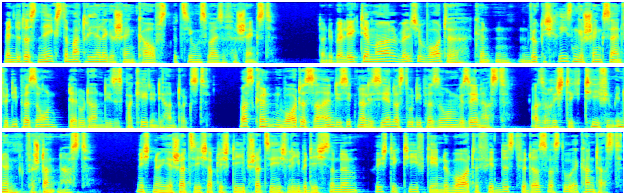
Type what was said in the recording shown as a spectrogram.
Wenn du das nächste materielle Geschenk kaufst bzw. verschenkst, dann überleg dir mal, welche Worte könnten ein wirklich Riesengeschenk sein für die Person, der du dann dieses Paket in die Hand drückst. Was könnten Worte sein, die signalisieren, dass du die Person gesehen hast, also richtig tief im Innern verstanden hast? Nicht nur hier, Schatzi, ich hab dich lieb, Schatzi, ich liebe dich, sondern richtig tiefgehende Worte findest für das, was du erkannt hast,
